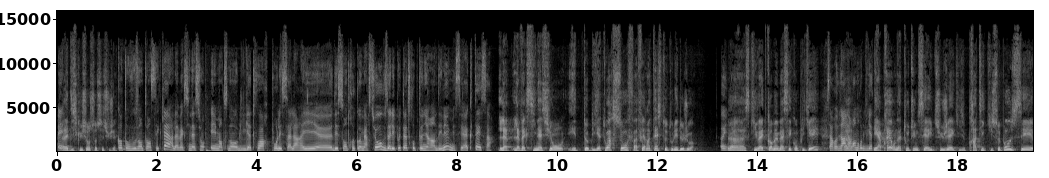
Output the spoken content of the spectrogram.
à la discussion sur ce sujet. Quand on vous entend, c'est clair, la vaccination est maintenant obligatoire pour les salariés euh, des centres commerciaux. Vous allez peut-être obtenir un délai, mais c'est acté ça. La, la, vaccination est obligatoire, sauf à faire un test tous les deux jours. Oui. Euh, ce qui va être quand même assez compliqué. Ça revient à la rendre obligatoire. Et après, on a toute une série de sujets qui, pratiques qui se posent. C'est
